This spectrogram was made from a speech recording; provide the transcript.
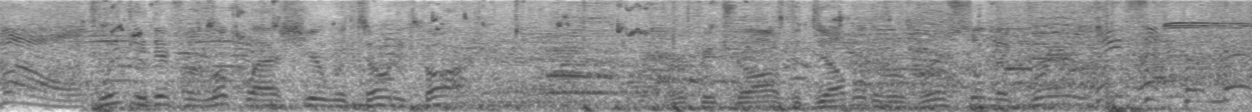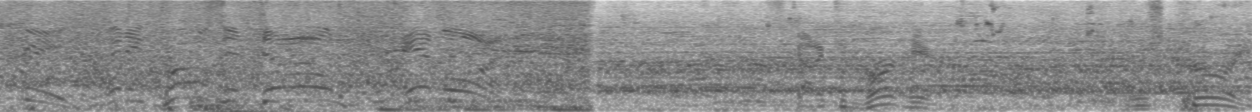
foul. Completely different look last year with Tony Carr. Murphy draws the double, the reversal. McBrayer leaves it for Murphy, and he throws it down and one. He's got to convert here. There's Curry.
